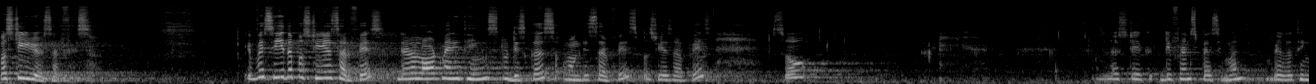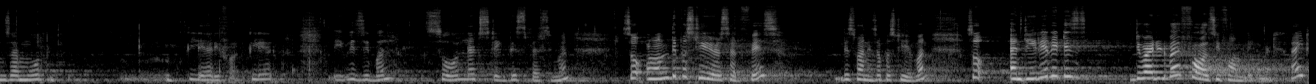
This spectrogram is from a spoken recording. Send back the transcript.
posterior surface. If we see the posterior surface, there are a lot many things to discuss on this surface, posterior surface. So, let's take different specimen where the things are more clear, clear, visible. So, let's take this specimen. So, on the posterior surface, this one is a posterior one. So, anterior it is divided by falciform ligament, right?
